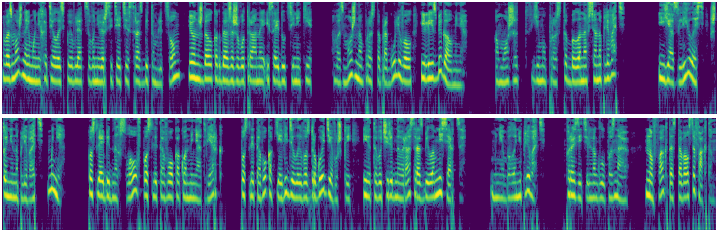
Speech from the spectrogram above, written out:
Возможно, ему не хотелось появляться в университете с разбитым лицом, и он ждал, когда заживут раны и сойдут синяки. Возможно, просто прогуливал или избегал меня. А может, ему просто было на все наплевать? И я злилась, что не наплевать мне. После обидных слов, после того, как он меня отверг, после того, как я видела его с другой девушкой, и это в очередной раз разбило мне сердце. Мне было не плевать. Поразительно глупо, знаю, но факт оставался фактом.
